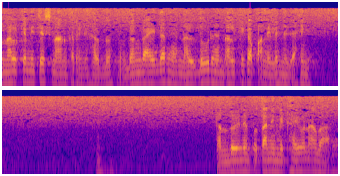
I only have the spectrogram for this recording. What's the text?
नल के नीचे स्नान करेंगे हरिद्वार गंगा इधर है नल दूर है नलके का पानी लेने जाएंगे કંદોઈને પોતાની મીઠાઈઓ ના ભાવે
